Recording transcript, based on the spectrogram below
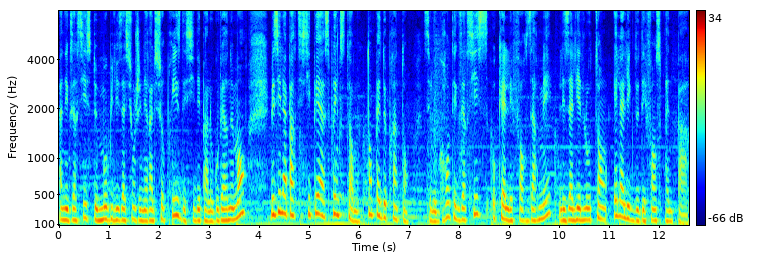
un exercice de mobilisation générale surprise décidé par le gouvernement, mais il a participé à Springstorm, tempête de printemps. C'est le grand exercice auquel les forces armées, les alliés de l'OTAN et la Ligue de défense prennent part.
